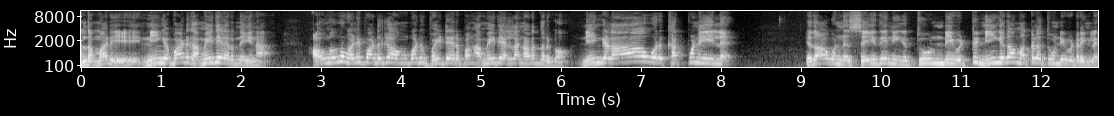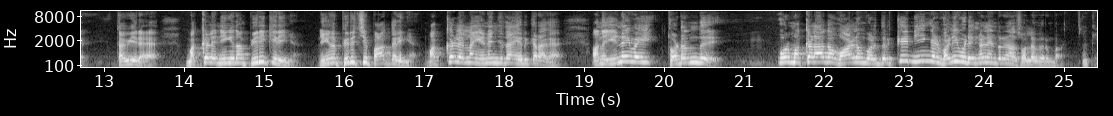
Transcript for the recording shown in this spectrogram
அந்த மாதிரி நீங்க பாட்டுக்கு அமைதியா இருந்தீங்கன்னா அவங்கவுங்க வழிபாட்டுக்கு அவங்க பாட்டுக்கு போயிட்டே இருப்பாங்க. அமைதியா எல்லாம் நடந்திருக்கும். நீங்களா ஒரு கற்பனையில ஏதாவது ஒன்று செய்து நீங்கள் தூண்டி விட்டு நீங்கள் தான் மக்களை தூண்டி விடுறீங்களே தவிர மக்களை நீங்கள் தான் பிரிக்கிறீங்க. நீங்கள் தான் பிரித்து பார்க்குறீங்க மக்கள் எல்லாம் இணைஞ்சு தான் இருக்கிறாங்க. அந்த இணைவை தொடர்ந்து ஒரு மக்களாக வாழும் பொழுதற்கு நீங்கள் வழிவிடுங்கள் என்று நான் சொல்ல விரும்புகிறேன். ஓகே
